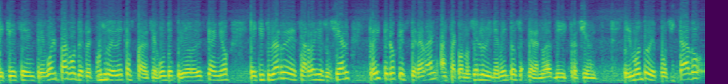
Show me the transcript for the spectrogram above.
de que se entregó el pago del recurso de becas para el segundo periodo de este año, el titular de Desarrollo Social reiteró que esperarán hasta conocer los lineamientos de la nueva administración. El monto depositado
